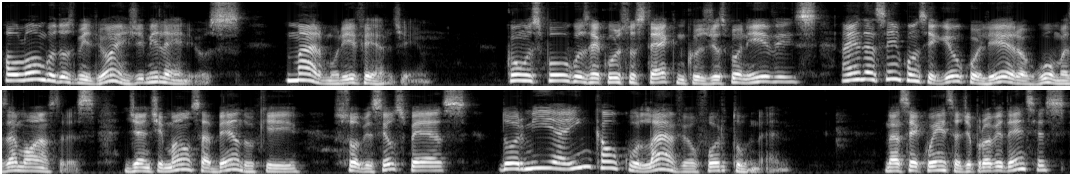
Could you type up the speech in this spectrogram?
ao longo dos milhões de milênios. Mármore verde. Com os poucos recursos técnicos disponíveis, ainda assim conseguiu colher algumas amostras, de antemão sabendo que, sob seus pés, dormia incalculável fortuna. Na sequência de providências,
